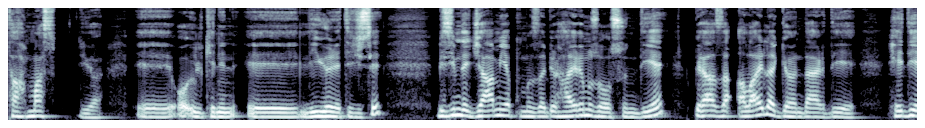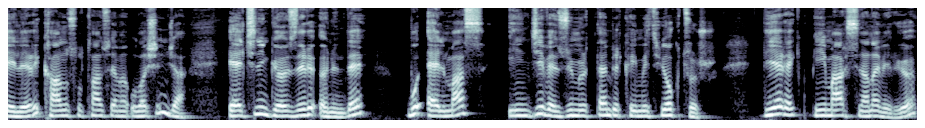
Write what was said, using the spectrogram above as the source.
Tahmas diyor e, o ülkenin e, yöneticisi. Bizim de cami yapımızda bir hayrımız olsun diye biraz da alayla gönderdiği hediyeleri Kanuni Sultan Süleyman'a ulaşınca elçinin gözleri önünde bu elmas, inci ve zümrütten bir kıymeti yoktur diyerek Mimar Sinan'a veriyor.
